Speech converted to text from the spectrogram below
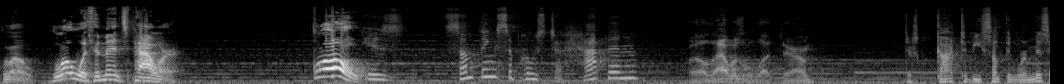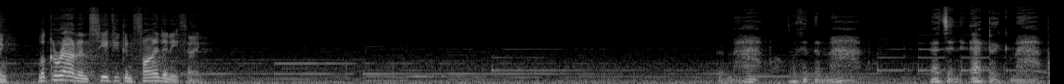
Glow. Glow with immense power. Glow! Is something supposed to happen? Well, that was a letdown. There's got to be something we're missing. Look around and see if you can find anything. The map. Look at the map. That's an epic map.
